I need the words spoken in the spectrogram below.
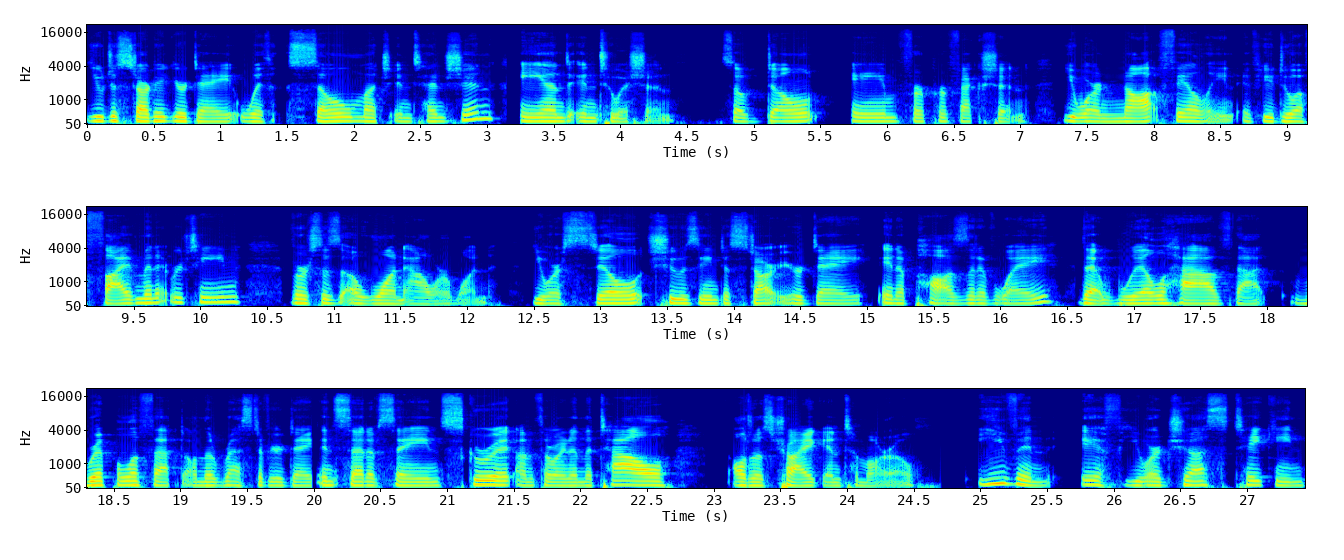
you just started your day with so much intention and intuition. So don't aim for perfection. You are not failing if you do a five minute routine versus a one hour one. You are still choosing to start your day in a positive way that will have that ripple effect on the rest of your day instead of saying, screw it, I'm throwing in the towel, I'll just try again tomorrow. Even if you are just taking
